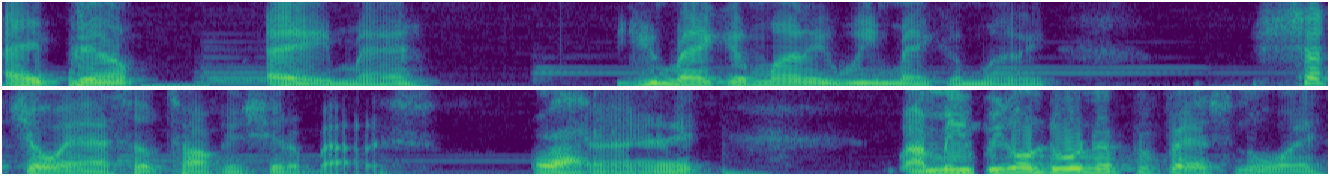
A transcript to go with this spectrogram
Hey pimp, hey man, you making money, we making money. Shut your ass up talking shit about us. Right. All right. I mean, we're gonna do it in a professional way.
